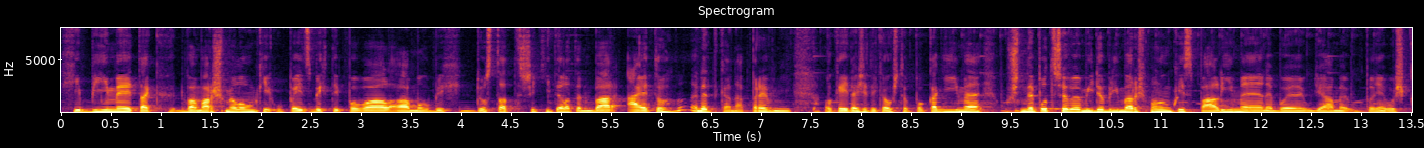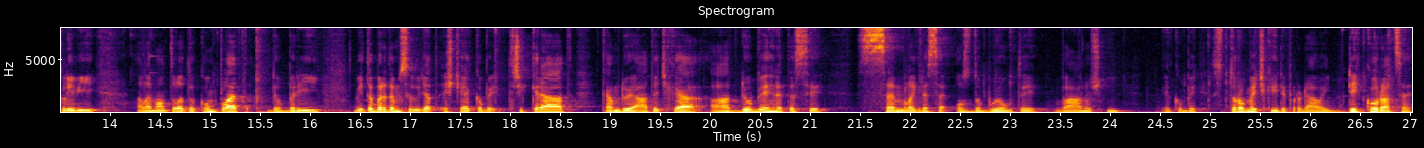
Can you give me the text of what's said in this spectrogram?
chybí mi tak dva marshmallowky, u Pates bych typoval a mohl bych dostat třetí tenhle ten bar a je to hnedka na první. OK, takže teďka už to pokadíme, už nepotřebujeme mít dobrý marshmallowky, spálíme nebo je uděláme úplně ošklivý, ale mám tohleto komplet, dobrý. Vy to budete muset udělat ještě jakoby třikrát, kam jdu já teďka a doběhnete si semle, kde se ozdobují ty vánoční jakoby stromečky, kde prodávají dekorace.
